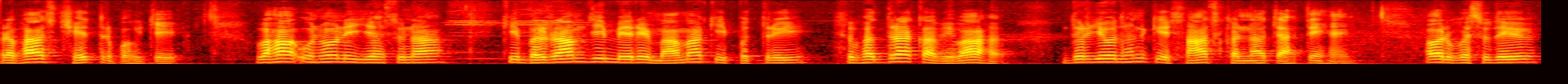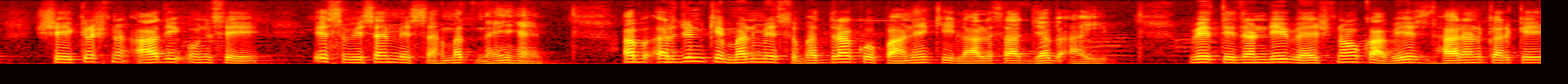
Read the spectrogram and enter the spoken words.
प्रभास क्षेत्र पहुँचे। वहाँ उन्होंने यह सुना कि बलराम जी मेरे मामा की पुत्री सुभद्रा का विवाह दुर्योधन के साथ करना चाहते हैं और वसुदेव श्री कृष्ण आदि उनसे इस विषय में सहमत नहीं हैं। अब अर्जुन के मन में सुभद्रा को पाने की लालसा जग आई। वे त्रिदंडी वैष्णव का वेश धारण करके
